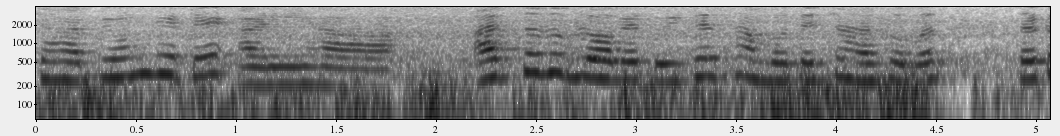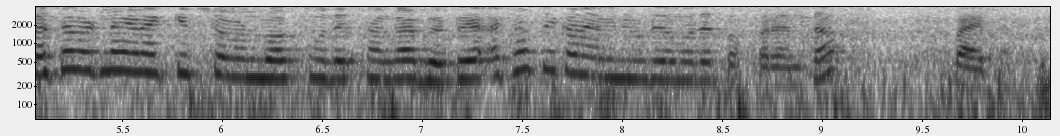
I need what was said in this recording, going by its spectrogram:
चहा पिऊन घेते आणि हा आजचा जो ब्लॉग आहे तो इथेच थांबवते चहासोबत. तर कसं वाटलं हे नक्कीच कमेंट बॉक्समध्ये सांगा. भेटूया अशाच एका नवीन व्हिडिओमध्ये तोपर्यंत. बाय बाय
